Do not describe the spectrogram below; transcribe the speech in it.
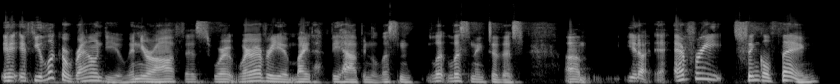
if you look around you in your office where, wherever you might be happening to listen li- listening to this um, you know every single thing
